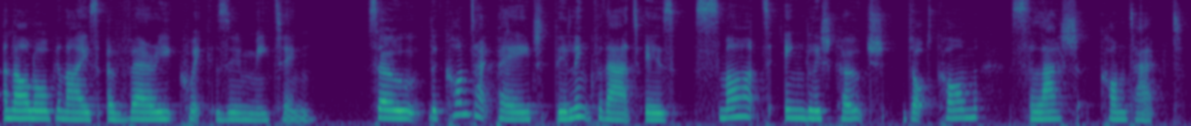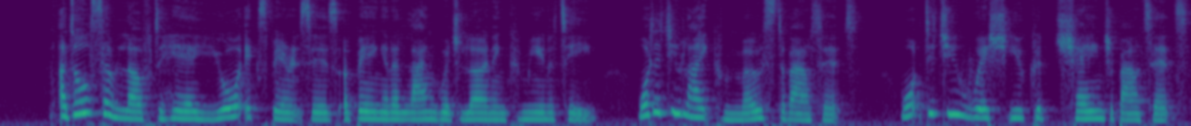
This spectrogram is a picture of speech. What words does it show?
and I'll organise a very quick Zoom meeting. So, the contact page, the link for that is smartenglishcoach.com slash contact. I'd also love to hear your experiences of being in a language learning community. What did you like most about it? What did you wish you could change about it?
